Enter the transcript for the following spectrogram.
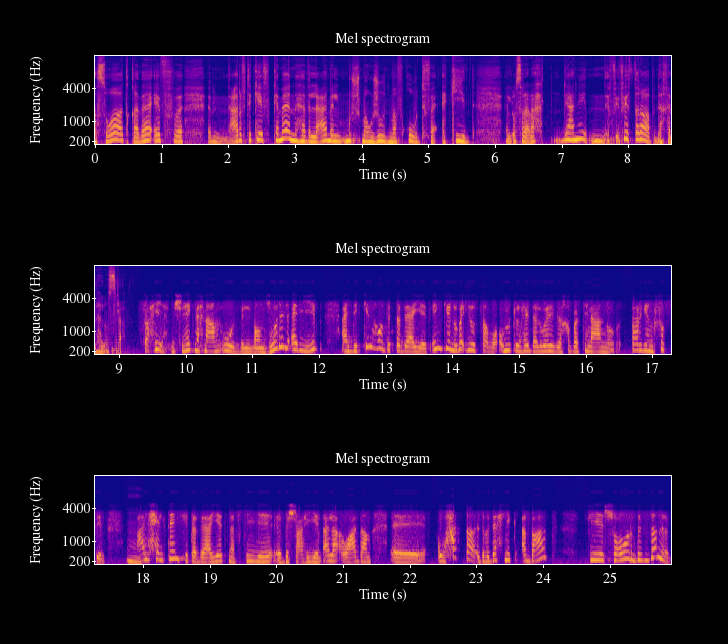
أصوات قذائف عرفت كيف كمان هذا العامل مش موجود مفقود. فأكيد الأسرة راح يعني في اضطراب داخل هالأسرة. صحيح مش هيك نحن عم نقول. بالمنظور القريب عندي كل هود التداعيات إن كانوا بقيوا سوا ومثل هذا الوالد اللي خبرتينا عنه صار ينفصل. مم. على الحالتين في تداعيات نفسية بشعه هي القلق وعدم آه وحتى إذا بدي أحكي أبعد في شعور بالذنب.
